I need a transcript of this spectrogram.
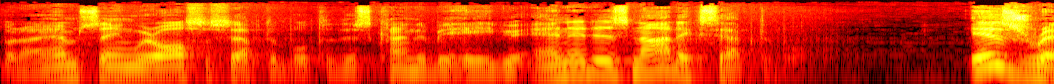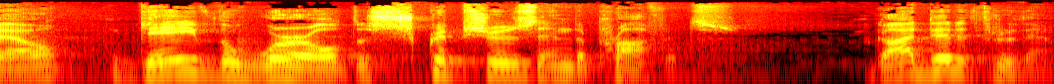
but I am saying we're all susceptible to this kind of behavior, and it is not acceptable. Israel gave the world the scriptures and the prophets. God did it through them.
